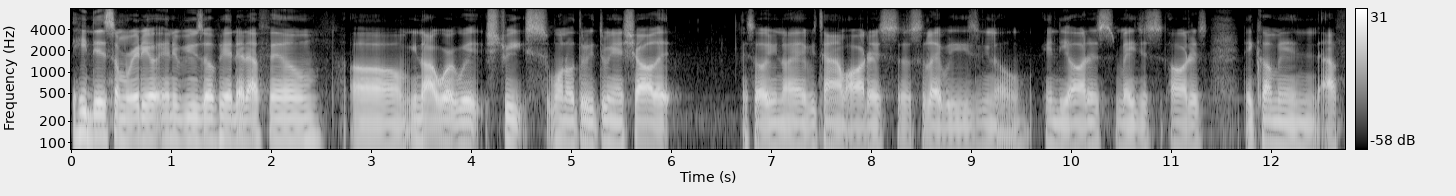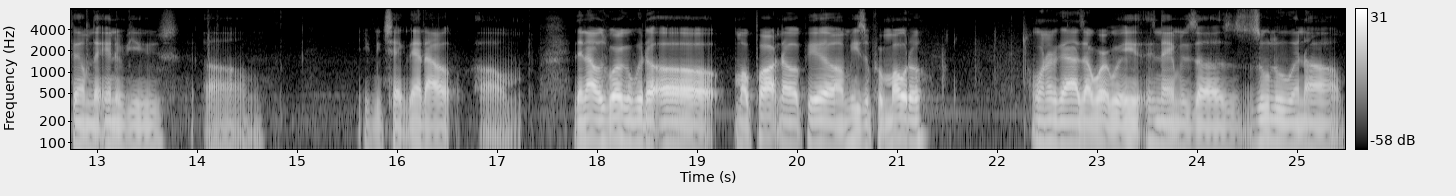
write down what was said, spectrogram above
he did some radio interviews up here that I filmed. Um, you know, I work with Streets 1033 in Charlotte. And So, you know, every time artists or celebrities, you know, indie artists, major artists, they come in, I film the interviews. Um, you can check that out. Um, then I was working with a, uh, my partner up here. Um, he's a promoter. One of the guys I work with, his name is uh, Zulu, and um,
